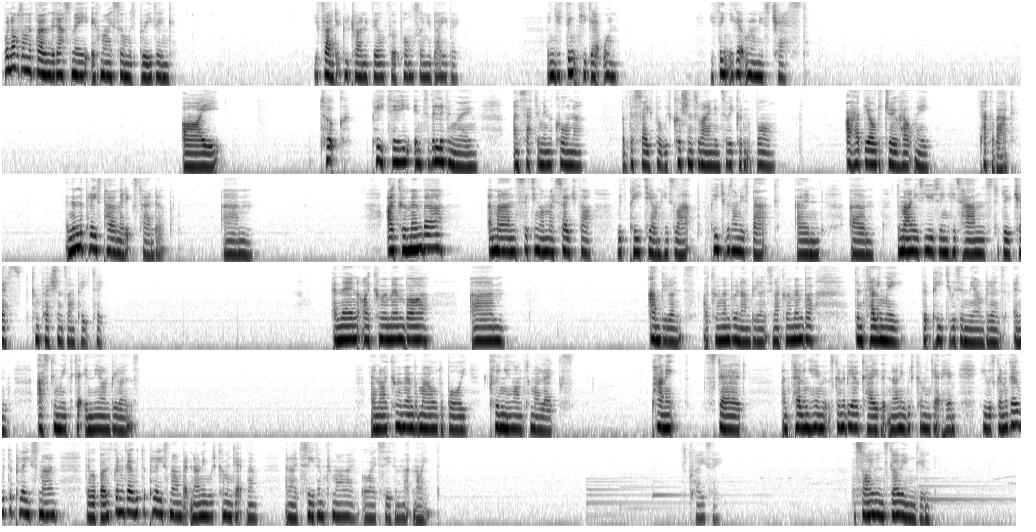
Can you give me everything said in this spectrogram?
When I was on the phone, they'd asked me if my son was breathing. You're frantically trying to feel for a pulse on your baby. And you think you get one. You think you get one on his chest. I took Petey into the living room and sat him in the corner of the sofa with cushions around him so he couldn't fall. I had the older two help me pack a bag. And then the police paramedics turned up. Um, I can remember a man sitting on my sofa with Petey on his lap. Petey was on his back, and um, the man is using his hands to do chest compressions on Petey. And then I can remember um, ambulance. I can remember an ambulance, and I can remember them telling me that Peter was in the ambulance and asking me to get in the ambulance. And I can remember my older boy clinging onto my legs, panicked, scared, and telling him it was going to be okay, that Nanny would come and get him. He was going to go with the policeman. They were both going to go with the policeman, but Nanny would come and get them, and I'd see them tomorrow, or I'd see them that night. It's crazy the siren's going and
